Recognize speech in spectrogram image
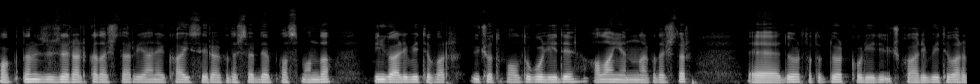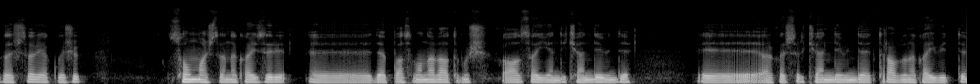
baktığınız üzere arkadaşlar yani Kayseri arkadaşlar deplasmanda bir galibiyeti var. 3 atıp 6 gol yedi. Alanya'nın arkadaşlar e, 4 atıp 4 gol yedi. 3 galibiyeti var arkadaşlar yaklaşık. Son maçlarında Kayseri e, deplasmanlarda atmış. Galatasaray yendi kendi evinde. E, arkadaşlar kendi evinde Trabzon'a kaybetti.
